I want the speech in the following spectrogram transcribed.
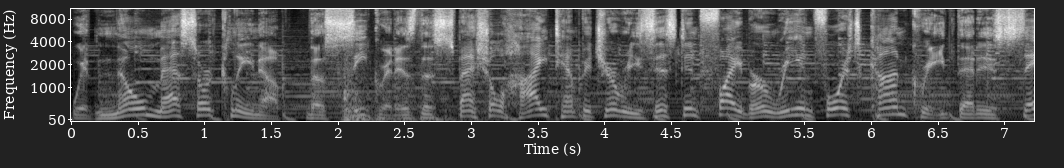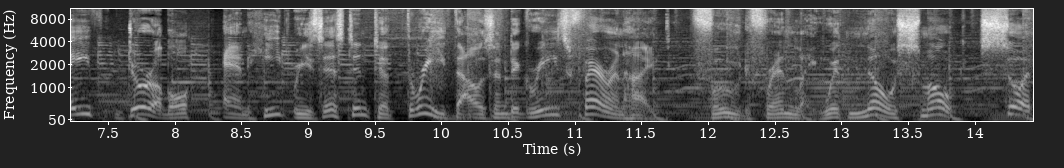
with no mess or cleanup. The secret is the special high temperature resistant fiber reinforced concrete that is safe, durable, and heat resistant to 3000 degrees Fahrenheit. Food friendly with no smoke, soot,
